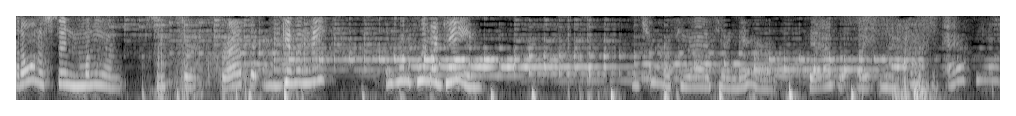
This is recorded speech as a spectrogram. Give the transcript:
I don't want to spend money on some sort of crap that you're giving me. I just want to play my game. You know, constant ads, you?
